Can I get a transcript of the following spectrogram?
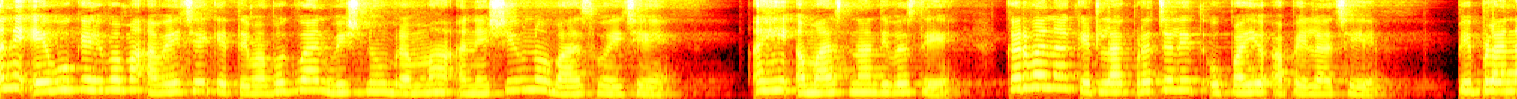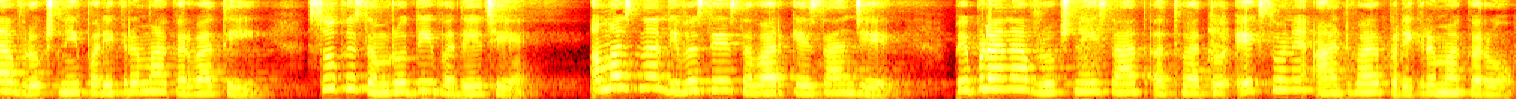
અને એવું કહેવામાં આવે છે કે તેમાં ભગવાન વિષ્ણુ, બ્રહ્મા અને શિવનો વાસ હોય છે. અહીં અમાસના દિવસે કરવાના કેટલાક પ્રચલિત ઉપાયો આપેલા છે. પીપળાના વૃક્ષની પરિક્રમા કરવાથી સુખ સમૃદ્ધિ વધે છે. અમાસના દિવસે સવાર કે સાંજે પીપળાના વૃક્ષની સાત અથવા તો એકસો ને આઠ વાર પરિક્રમા કરો.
